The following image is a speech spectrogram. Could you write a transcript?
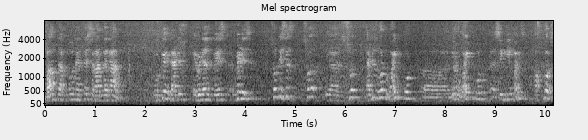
Bab Dakhonete Shraddhagal. Okay, that is evidence based medicine. So this is so, uh, so that is what white coat, uh, your white coat uh, signifies. Of course,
